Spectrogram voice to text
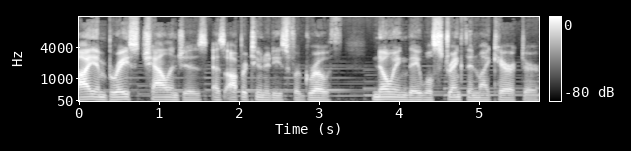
I embrace challenges as opportunities for growth, knowing they will strengthen my character.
